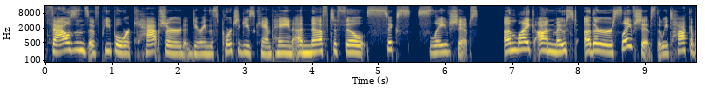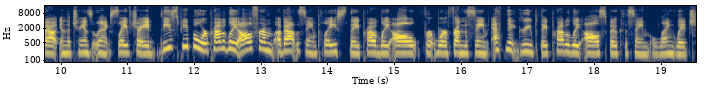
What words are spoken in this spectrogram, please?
Thousands of people were captured during this Portuguese campaign, enough to fill six slave ships. Unlike on most other slave ships that we talk about in the transatlantic slave trade, these people were probably all from about the same place. They probably all were from the same ethnic group. They probably all spoke the same language.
